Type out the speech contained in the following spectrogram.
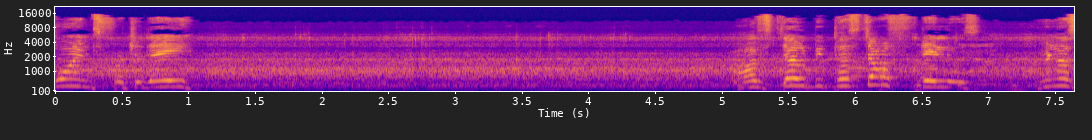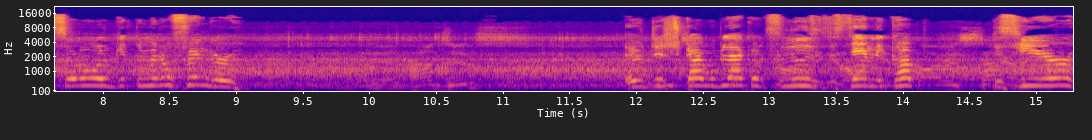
points for today. I'll still be pissed off if they lose. Minnesota will get the middle finger. If the Chicago Blackhawks lose the Stanley Cup this year,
